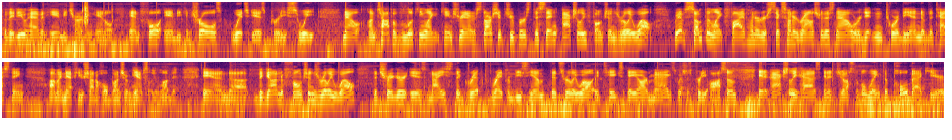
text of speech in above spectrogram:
But they do have an ambi charging handle and full ambi controls, which is pretty sweet. Now, on top of looking like it came straight out of Starship Troopers, this thing actually functions really well. We have something like 500 or 600 rounds for this now. We're getting toward the end of the testing. Uh, my nephew shot a whole bunch of them. He absolutely loved it. And uh, the gun functions really well. The trigger is nice. The grip right from BCM fits really well. It takes AR mags, which is pretty awesome. And it actually has an adjustable length of pullback here,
